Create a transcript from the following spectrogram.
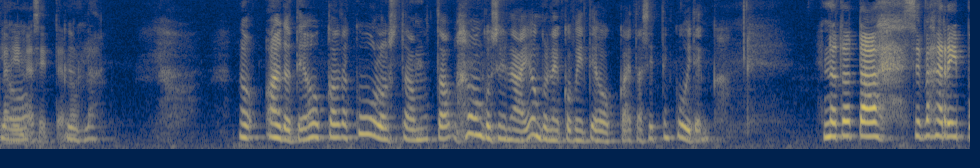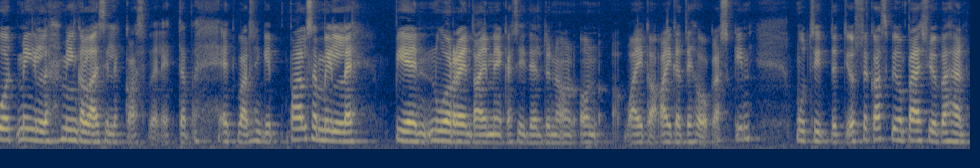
lähinnä joo, sitten. Kyllä. No. No aika tehokkaalta kuulostaa, mutta onko se näin? Onko ne kovin tehokkaita sitten kuitenkaan? No tota, se vähän riippuu, että millä, minkälaisille kasveille. Että, että varsinkin palsamille pien nuoreen taimeen käsiteltynä on, on aika, aika tehokaskin. Mutta sitten, jos se kasvi on päässyt jo vähän,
